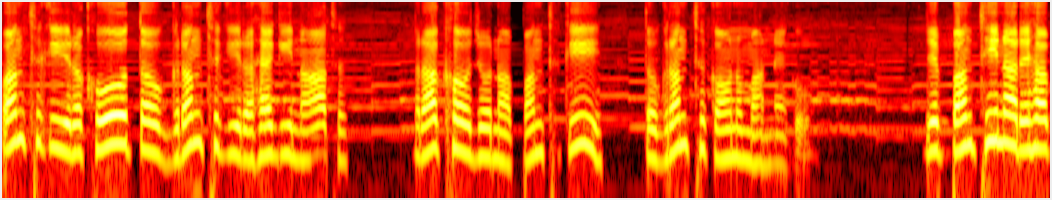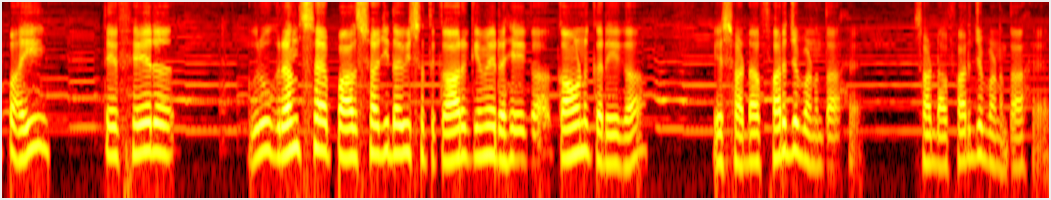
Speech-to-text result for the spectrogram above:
पंथ की रखो तो ग्रंथ की रहेगी नाथ राखो जो ना पंथ की तो ग्रंथ कौन माने को ਜੇ ਪੰਥ ਹੀ ਨਾ ਰਿਹਾ ਭਾਈ ਤੇ ਫਿਰ ਗੁਰੂ ਗ੍ਰੰਥ ਸਾਹਿਬ ਪਾਤਸ਼ਾਹ ਜੀ ਦਾ ਵੀ ਸਤਿਕਾਰ ਕਿਵੇਂ ਰਹੇਗਾ ਕੌਣ ਕਰੇਗਾ ਇਹ ਸਾਡਾ ਫਰਜ਼ ਬਣਦਾ ਹੈ ਸਾਡਾ ਫਰਜ਼ ਬਣਦਾ ਹੈ।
